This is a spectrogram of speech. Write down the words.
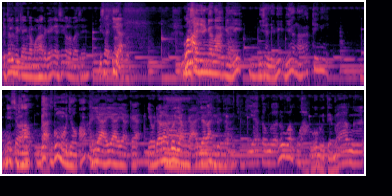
Itu lebih kayak nggak menghargai gak sih kalau bahasanya bisa iya. Gua. Bisa nggak jadi nggak menghargai bisa jadi dia nggak ngerti nih. Gua Ini si jawab- orang- nggak gue mau jawab apa ya? Iya iya iya. Kayak ya udahlah gue Nah, yang nggak aja lah iya, gitu. aja. iya atau enggak doang. Wah gue bete banget.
